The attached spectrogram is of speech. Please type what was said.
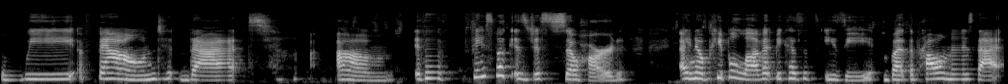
we found that um, if Facebook is just so hard. I know people love it because it's easy, but the problem is that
